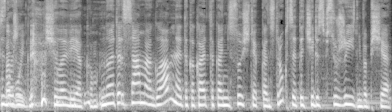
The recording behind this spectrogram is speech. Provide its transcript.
ты должен быть человеком. Но это самое главное, это какая-то такая несущая конструкция, это через всю жизнь вообще.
